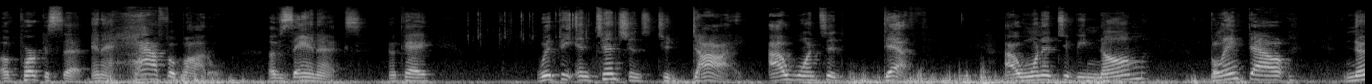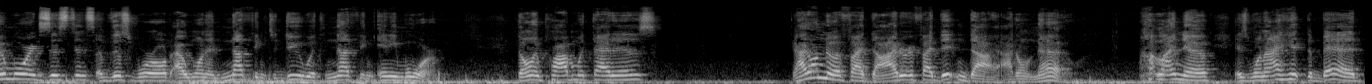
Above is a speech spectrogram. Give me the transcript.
of Percocet and a half a bottle of Xanax, okay, with the intentions to die. I wanted death. I wanted to be numb, blanked out, no more existence of this world. I wanted nothing to do with nothing anymore. The only problem with that is I don't know if I died or if I didn't die. I don't know. All I know is when I hit the bed,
